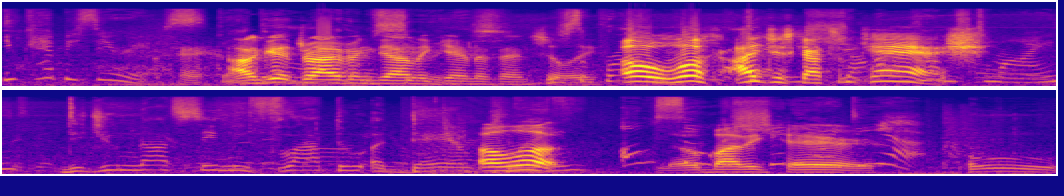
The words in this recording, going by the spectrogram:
You can't be serious. Okay, Goddamn I'll get right driving down serious. again eventually. Oh, look, I just got some cash. comes to mind. Did you not see me fly through a damn Oh, look. Also, Nobody cares. Ooh,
